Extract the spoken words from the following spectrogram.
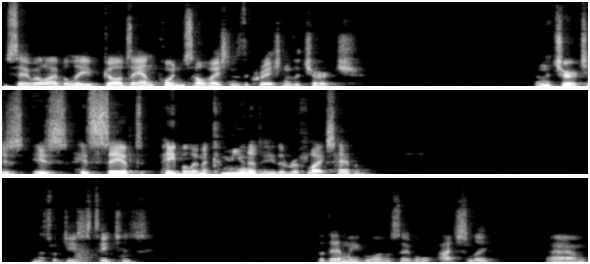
You say, well, I believe God's end point in salvation is the creation of the church. And the church is, is his saved people in a community that reflects heaven. And that's what Jesus teaches. But then we go on and say, well, actually, um,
